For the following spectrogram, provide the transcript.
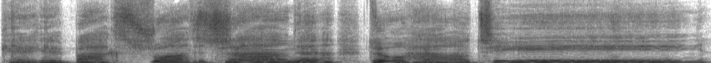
KKBOX 说的唱的都好听。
